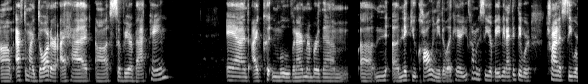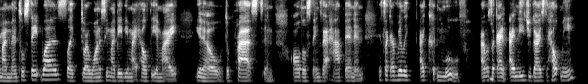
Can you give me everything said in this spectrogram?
Um, after my daughter, I had uh, severe back pain and I couldn't move. And I remember them, uh, N- uh, NICU calling me. They're like, "Hey, are you coming to see your baby?" And I think they were trying to see where my mental state was. Like, do I want to see my baby? Am I healthy? Am I, you know, depressed? And all those things that happen. And it's like I really I couldn't move. I was like, I, I need you guys to help me.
